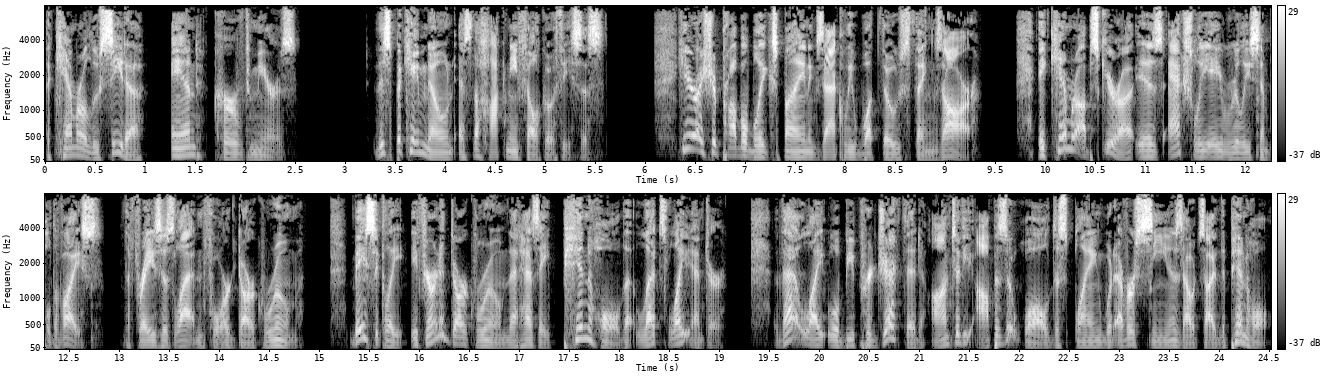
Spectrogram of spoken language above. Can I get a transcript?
the camera lucida, and curved mirrors. This became known as the Hockney-Falco thesis. Here I should probably explain exactly what those things are. A camera obscura is actually a really simple device. The phrase is Latin for dark room. Basically, if you're in a dark room that has a pinhole that lets light enter, that light will be projected onto the opposite wall displaying whatever scene is outside the pinhole.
